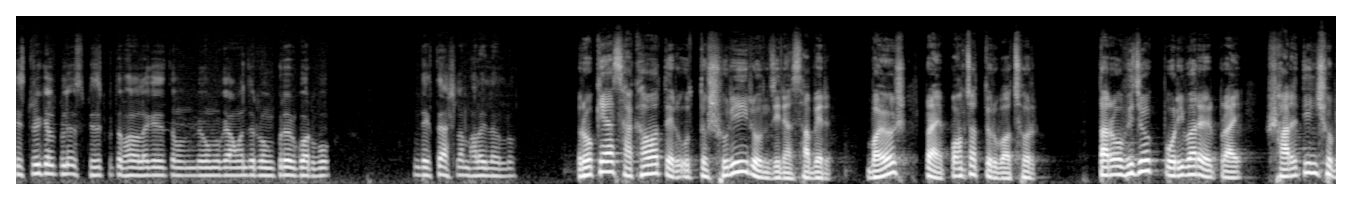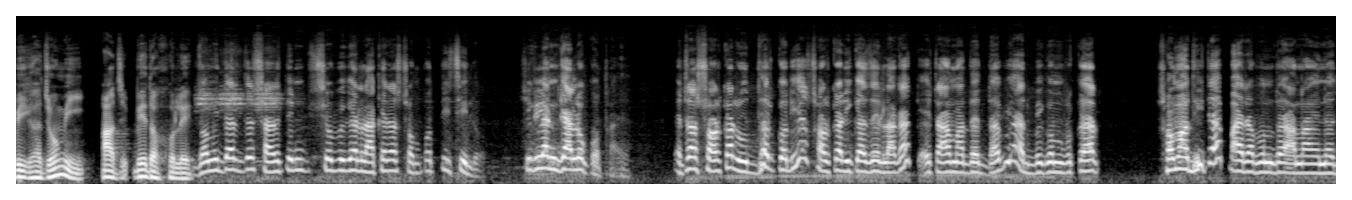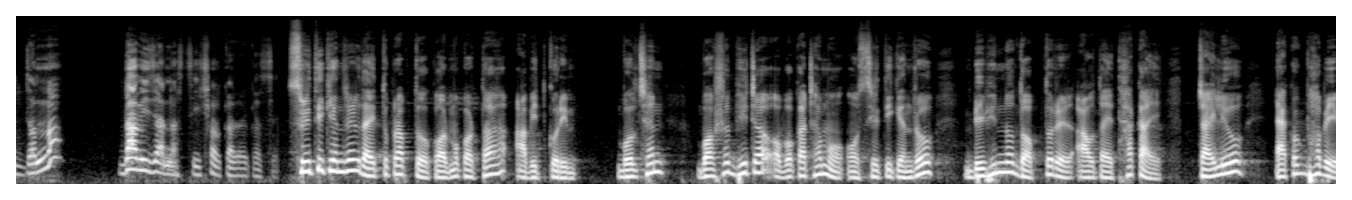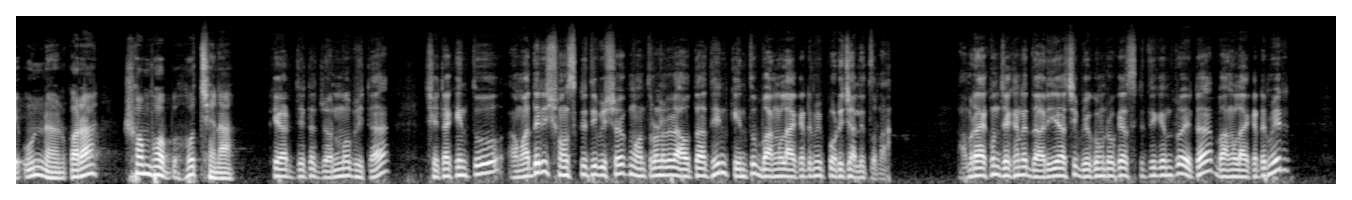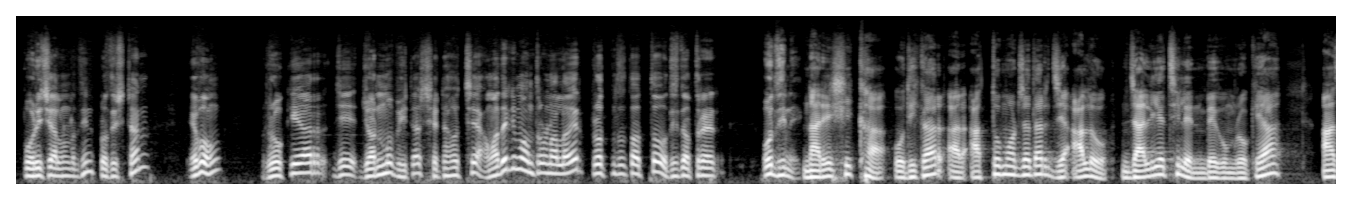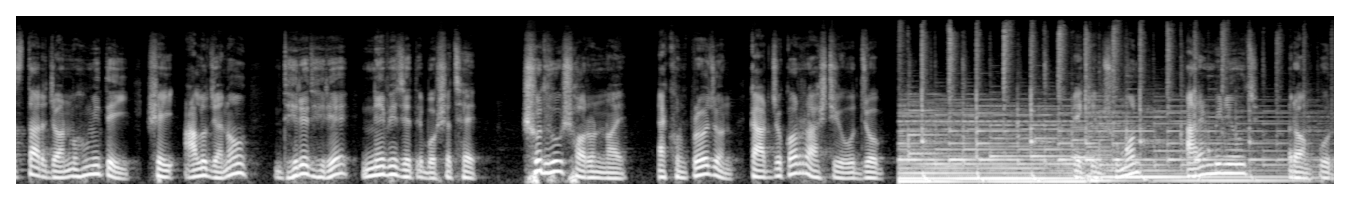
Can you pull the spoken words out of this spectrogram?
হিস্টোরিক্যাল প্লেস ভিজিট করতে ভালো লাগে যেমন বেগমকে আমাদের রংপুরের গর্ব। দেখতে আসলাম ভালোই লাগল। রোকেয়া সাখাওয়াতের উত্তরসূরি রঞ্জিনা সাবের বয়স প্রায় পঁচাত্তর বছর। তার অভিযোগ পরিবারের প্রায় সাড়ে তিনশো বিঘা জমি আজ বেদখলে। জমিদারদের সাড়ে তিনশো বিঘা লাখেরা সম্পত্তি ছিল। সেগুলান গেল কোথায়? এটা সরকার উদ্ধার করিয়ে সরকারি কাজে লাগাক এটা আমাদের দাবি। আর বেগম রোকেয়ার সমাধিটা পায়রাবন্দে আনায়নের জন্য দাবি জানাচ্ছি সরকারের কাছে। স্মৃতিকেন্দ্রের দায়িত্বপ্রাপ্ত কর্মকর্তা আবিদ করিম বলছেন বসতভিটা অবকাঠামো ও স্মৃতিকেন্দ্র বিভিন্ন দপ্তরের আওতায় থাকায় চাইলেও এককভাবে উন্নয়ন করা সম্ভব হচ্ছে না। কেয়ার যেটা জন্মভিটা সেটা কিন্তু আমাদেরই সংস্কৃতি বিষয়ক মন্ত্রণালয়ের আওতাধীন কিন্তু বাংলা একাডেমি পরিচালিত না। আমরা এখন যেখানে দাঁড়িয়ে আছি বেগম রোকেয়া স্মৃতিকেন্দ্র এটা বাংলা একাডেমির পরিচালনাধীন প্রতিষ্ঠান এবং রোকেয়ার যে জন্মভিটা, সেটা হচ্ছে আমাদেরই মন্ত্রণালয়ের প্রত্নতত্ত্ব অধিদপ্তরের অধীনে। নারীর শিক্ষা, অধিকার আর আত্মমর্যাদার যে আলো জ্বালিয়েছিলেন বেগম রোকেয়া, আজ তার জন্মভূমিতেই সেই আলো যেন ধীরে ধীরে নেভে যেতে বসেছে। শুধু স্মরণ নয়, এখন প্রয়োজন কার্যকর রাষ্ট্রীয় উদ্যোগ। Suman RNB news, Rangpur.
